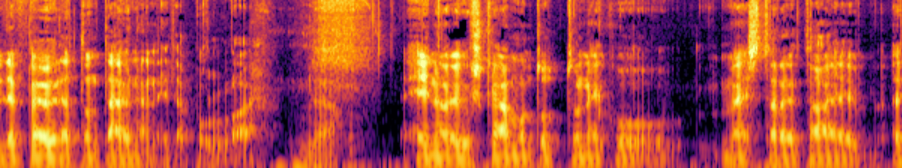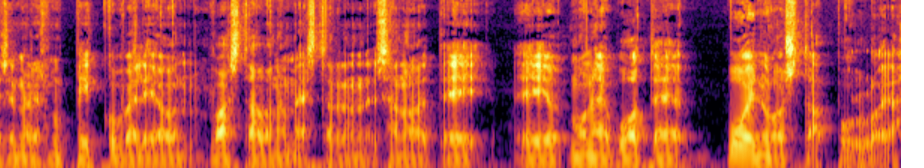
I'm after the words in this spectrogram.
ne pöydät on täynnä niitä pulloja Joo. ei ole yksikään mun tuttu niinku mestari tai esimerkiksi mun pikkuveli on vastaavana mestarina, niin sanoi, että ei, ei ole moneen vuoteen voinut ostaa pulloja.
